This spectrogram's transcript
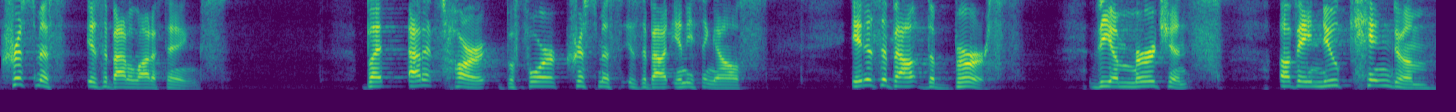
Christmas is about a lot of things. But at its heart, before Christmas is about anything else, it is about the birth the emergence of a new kingdom,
